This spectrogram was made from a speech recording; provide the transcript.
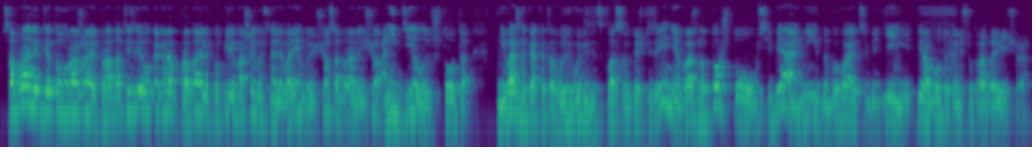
собрали где-то урожай, отвезли в Волгоград, продали, купили машину, сняли в аренду, еще собрали, еще. Они делают что-то. Неважно, как это выглядит с классовой точки зрения, важно то, что у себя они добывают себе деньги и работают они с утра до вечера.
